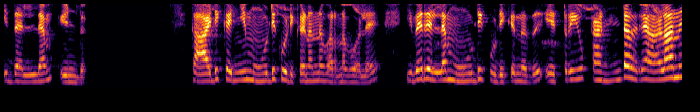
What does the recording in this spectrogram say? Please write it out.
ഇതെല്ലാം ഉണ്ട്. കാടിക്കഞ്ഞി മൂടി കുടിക്കണം എന്ന് പറഞ്ഞ പോലെ ഇവരെല്ലാം മൂടി കുടിക്കുന്നത് എത്രയോ കണ്ട ഒരാളാണ്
